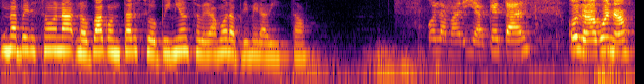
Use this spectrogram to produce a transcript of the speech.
una persona nos va a contar su opinión sobre el amor a primera vista. Hola María, ¿qué tal? Hola, buena.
